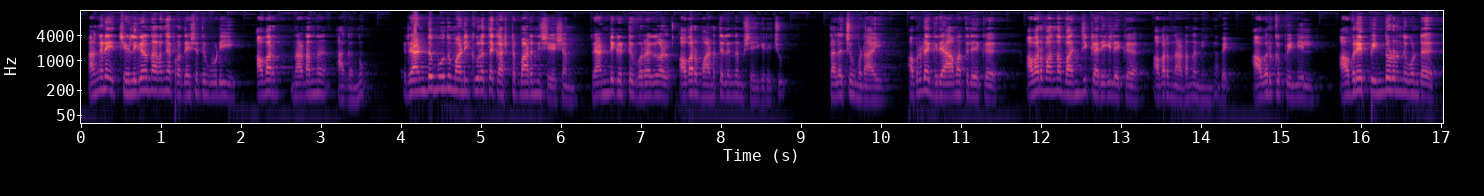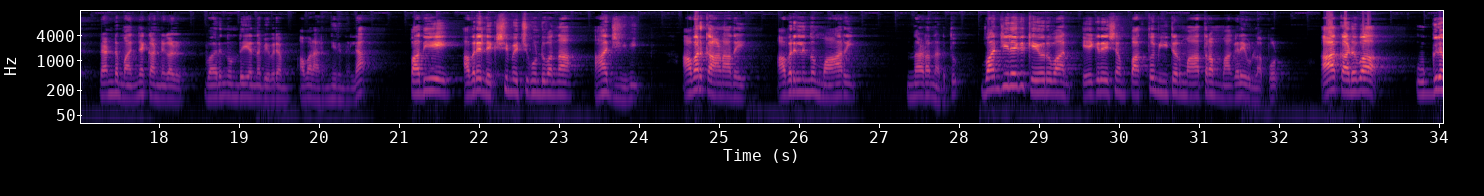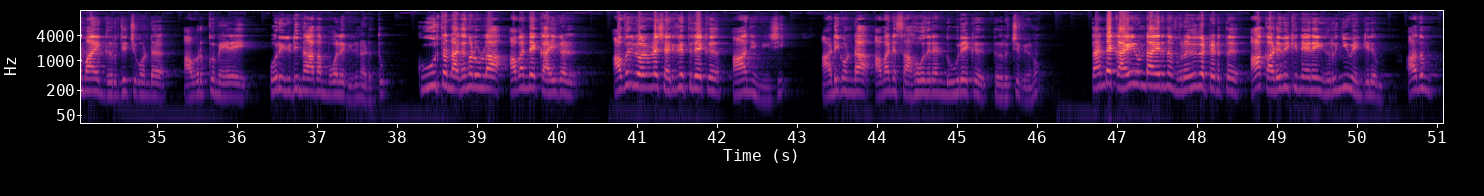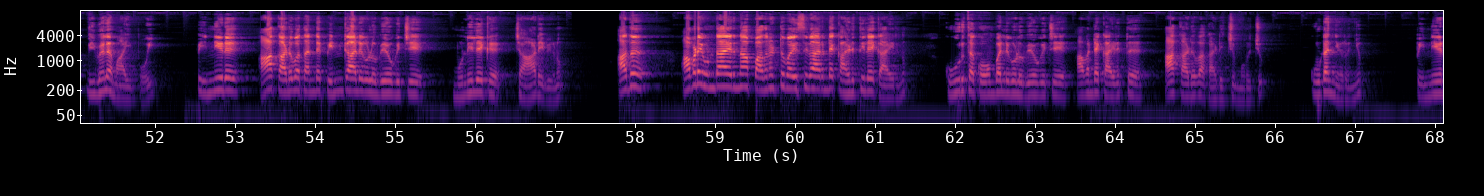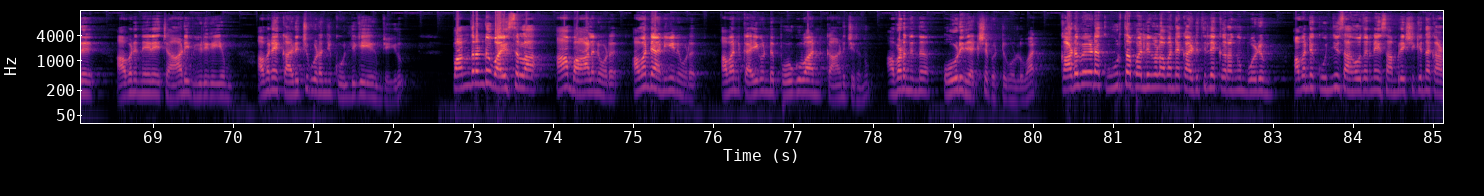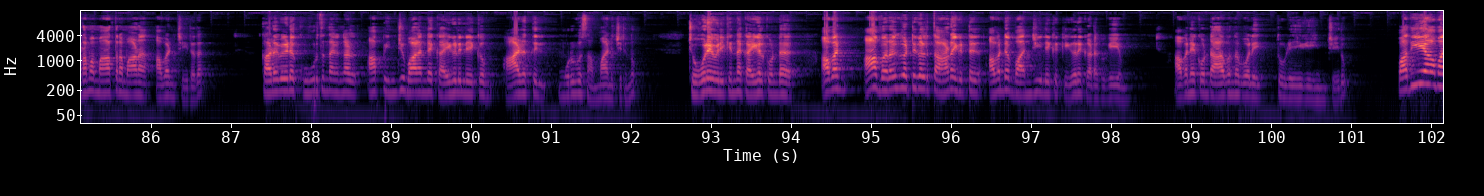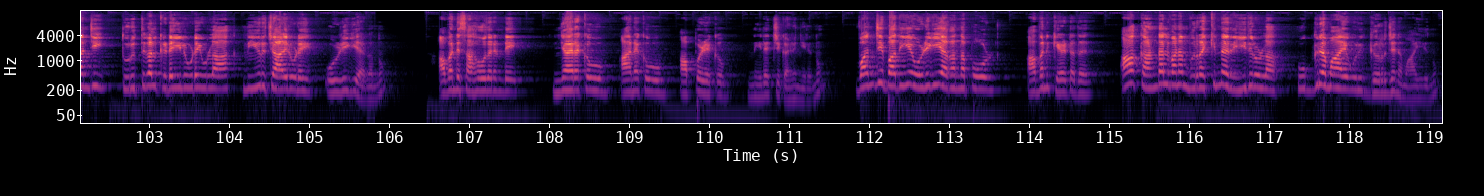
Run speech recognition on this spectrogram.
അങ്ങനെ ചെളികൾ നിറഞ്ഞ പ്രദേശത്തു കൂടി അവർ നടന്ന് അകന്നു. രണ്ട് മൂന്ന് മണിക്കൂറത്തെ കഷ്ടപ്പാടിന് ശേഷം രണ്ട് കെട്ട് വിറകുകൾ അവർ വനത്തിൽ നിന്നും ശേഖരിച്ചു. തലച്ചുമുടായി അവരുടെ ഗ്രാമത്തിലേക്ക് അവർ വന്ന വഞ്ചിക്കരികിലേക്ക് അവർ നടന്നു നീങ്ങവേ. അവർക്ക് പിന്നിൽ അവരെ പിന്തുടർന്നുകൊണ്ട് രണ്ട് മഞ്ഞക്കണ്ണുകൾ വരുന്നുണ്ട് എന്ന വിവരം അവർ അറിഞ്ഞിരുന്നില്ല. പതിയെ അവരെ ലക്ഷ്യം വെച്ചുകൊണ്ടുവന്ന ആ ജീവി അവർ കാണാതെ അവരിൽ നിന്നും മാറി നടന്നെടുത്തു. വഞ്ചിയിലേക്ക് കയറുവാൻ ഏകദേശം പത്ത് മീറ്റർ മാത്രം അകലെയുള്ളപ്പോൾ ആ കടുവ ഉഗ്രമായി ഗർജിച്ചുകൊണ്ട് അവർക്കുമേലെ ഒരു ഇടിനാദം പോലെ വീണെടുത്തു. കൂർത്ത നഖങ്ങളുള്ള അവന്റെ കൈകൾ അവരിൽ ഒരാളുടെ ശരീരത്തിലേക്ക് ആഞ്ഞു വീശി. അടികൊണ്ട അവന്റെ സഹോദരൻ ദൂരേക്ക് തെറിച്ചു വീണു. തന്റെ കയ്യിലുണ്ടായിരുന്ന വിറക് കെട്ടെടുത്ത് ആ കടുവയ്ക്ക് നേരെ എറിഞ്ഞുവെങ്കിലും അതും വിഫലമായി പോയി. പിന്നീട് ആ കടുവ തന്റെ പിൻകാലുകൾ ഉപയോഗിച്ച് മുന്നിലേക്ക് ചാടി വീണു. അത് അവിടെ ഉണ്ടായിരുന്ന പതിനെട്ട് വയസ്സുകാരന്റെ കഴുത്തിലേക്കായിരുന്നു. കൂർത്ത കോമ്പല്ലുകൾ ഉപയോഗിച്ച് അവന്റെ കഴുത്ത് ആ കടുവ കടിച്ചു മുറിച്ചു. കുടഞ്ഞെറിഞ്ഞു. പിന്നീട് അവന് നേരെ ചാടി വീഴുകയും അവനെ കടിച്ചു കുടഞ്ഞു കൊല്ലുകയും ചെയ്തു. പന്ത്രണ്ട് വയസ്സുള്ള ആ ബാലനോട് അവന്റെ അനിയനോട് അവൻ കൈകൊണ്ട് പോകുവാൻ കാണിച്ചിരുന്നു. അവിടെ നിന്ന് ഓടി രക്ഷപ്പെട്ടുകൊള്ളുവാൻ. കടുവയുടെ കൂർത്ത പല്ലുകൾ അവന്റെ കഴുത്തിലേക്ക് ഇറങ്ങുമ്പോഴും അവന്റെ കുഞ്ഞു സഹോദരനെ സംരക്ഷിക്കുന്ന കടമ മാത്രമാണ് അവൻ ചെയ്തത്. കടുവയുടെ കൂർത്ത നഖങ്ങൾ ആ പിഞ്ചുബാളന്റെ കൈകളിലേക്കും ആഴത്തിൽ മുറിവ് സമ്മാനിച്ചിരുന്നു. ചോരയൊലിക്കുന്ന കൈകൾ കൊണ്ട് അവൻ ആ വിറകുകെട്ടുകൾ താഴെയിട്ട് അവന്റെ വഞ്ചിയിലേക്ക് കീറി കടക്കുകയും അവനെ കൊണ്ടാവുന്ന പോലെ തുഴയുകയും ചെയ്തു. പതിയെ ആ വഞ്ചി തുരുത്തുകൾക്കിടയിലൂടെയുള്ള ആ നീർച്ചാലിലൂടെ ഒഴുകിയകന്നു അവന്റെ സഹോദരന്റെ ഞരക്കവും അനക്കവും അപ്പോഴേക്കും നിലച്ചു കഴിഞ്ഞിരുന്നു. വഞ്ചി പതിയെ ഒഴുകിയകന്നപ്പോൾ അവൻ കേട്ടത് ആ കണ്ടൽ വനം വിറയ്ക്കുന്ന രീതിയിലുള്ള ഉഗ്രമായ ഒരു ഗർജനമായിരുന്നു.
